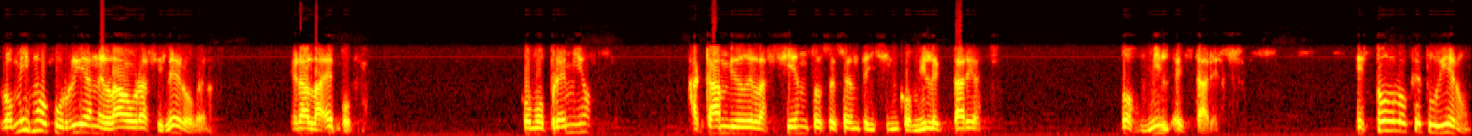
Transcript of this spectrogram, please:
Lo mismo ocurría en el lado brasilero, era la época. Como premio, a cambio de las 165 mil hectáreas, 2 mil hectáreas. Es todo lo que tuvieron.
